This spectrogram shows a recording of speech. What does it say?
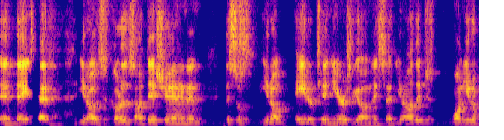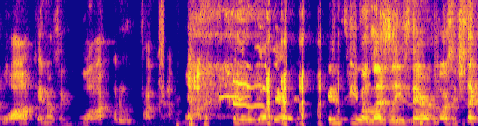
Mhm. They said, you know, just go to this audition, and this was, you know, eight or ten years ago, and they said, you know, they just want you to walk, and I was like, walk? What are we talking about? Walk? and then we go up there, and, you know, Leslie's there, of course, and she's like,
